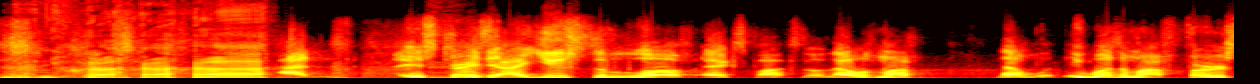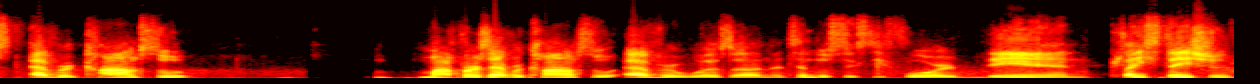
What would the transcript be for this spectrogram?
I, it's crazy. I used to love Xbox though. That was my that wa- it wasn't my first ever console. My first ever console ever was a Nintendo 64, then PlayStation,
